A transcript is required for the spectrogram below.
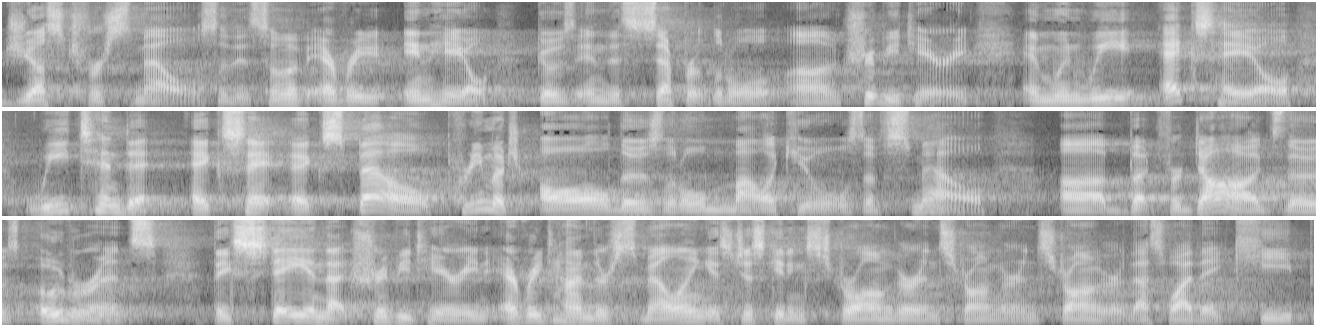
just for smells, so that some of every inhale goes in this separate little uh, tributary. And when we exhale, we tend to ex- expel pretty much all those little molecules of smell. Uh, but for dogs, those odorants, they stay in that tributary, and every time they're smelling, it's just getting stronger and stronger and stronger. That's why they keep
